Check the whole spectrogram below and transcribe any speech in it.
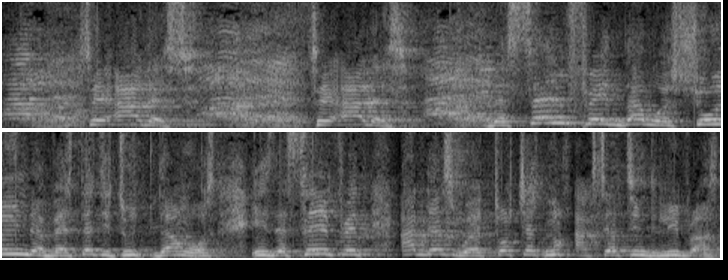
others. Say others. others. Say others. others. The same faith that was showing the verse 32 downwards is the same faith others were tortured, not accepting deliverance,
